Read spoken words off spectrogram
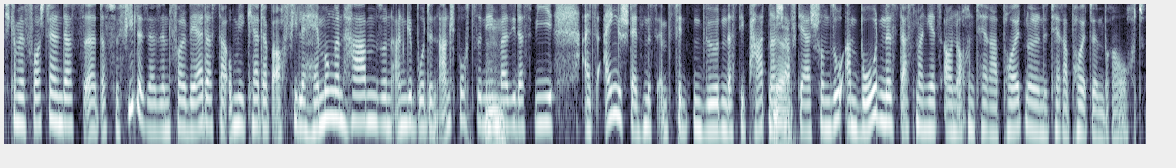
Ich kann mir vorstellen, dass äh, das für viele sehr sinnvoll wäre, dass da umgekehrt aber auch viele Hemmungen haben, so ein Angebot in Anspruch zu nehmen, mhm. weil sie das wie als Eingeständnis empfinden würden, dass die Partnerschaft ja. ja schon so am Boden ist, dass man jetzt auch noch einen Therapeuten oder eine Therapeutin braucht.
